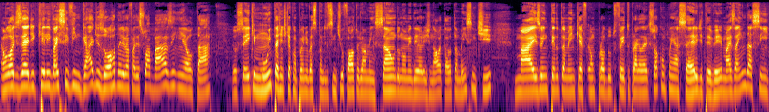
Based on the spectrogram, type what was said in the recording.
é um Lord Zed que ele vai se vingar de Zordon, ele vai fazer sua base em Eltar. Eu sei que muita gente que acompanha o Universo Expandido sentiu falta de uma menção do nome dele original e tal, eu também senti. Mas eu entendo também que é é um produto feito pra galera que só acompanha a série de TV, mas ainda assim,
